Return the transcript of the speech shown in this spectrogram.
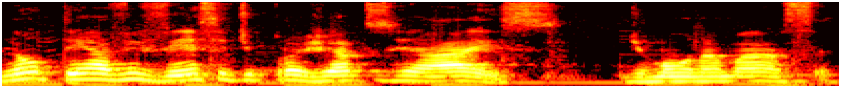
Não tem a vivência de projetos reais, de mão na massa.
